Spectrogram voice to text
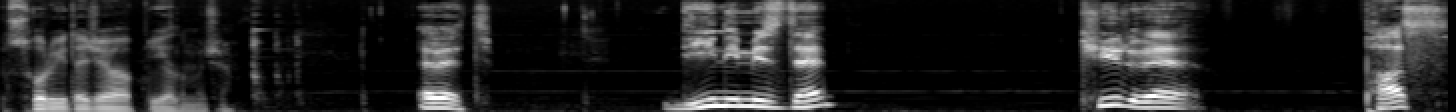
Bu soruyu da cevaplayalım hocam. Evet. Dinimizde kir ve pas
